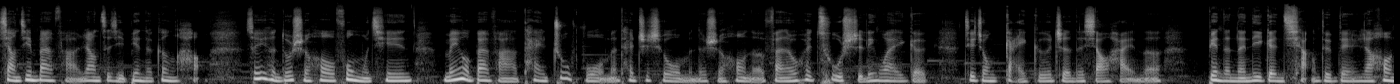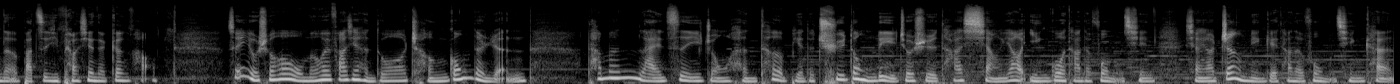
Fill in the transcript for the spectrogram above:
想尽办法让自己变得更好，所以很多时候父母亲没有办法太祝福我们、太支持我们的时候呢，反而会促使另外一个这种改革者的小孩呢变得能力更强，对不对？然后呢，把自己表现得更好。所以有时候我们会发现很多成功的人。他们来自一种很特别的驱动力，就是他想要赢过他的父母亲，想要证明给他的父母亲看，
